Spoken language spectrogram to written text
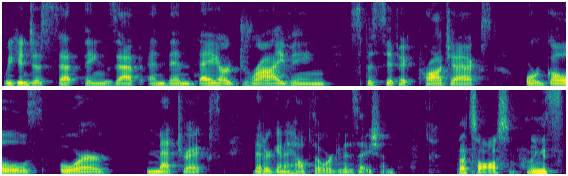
We can just set things up and then they are driving specific projects or goals or metrics that are going to help the organization. That's awesome. I think it's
